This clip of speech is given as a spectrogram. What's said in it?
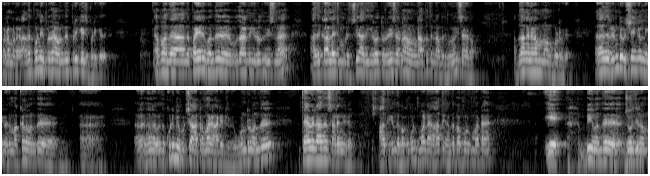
பண்ண மாட்டாங்க. அந்த பொண்ணு இப்போ தான் வந்து ப்ரீகேஜி படிக்குது. அப்போ அந்த அந்த பையனுக்கு வந்து உதாரணத்துக்கு இருபது வயசுனா அது காலேஜ் முடிச்சு அதுக்கு இருபத்தொரு வயசு ஆனால் அவனுக்கு நாற்பத்தி நாற்பத்தி மூணு வயசு ஆகிடும் அப்போ தான் கல்யாணம் பண்ணுவாங்க போல் இருக்கு. அதாவது ரெண்டு விஷயங்கள் நீங்கள் வந்து மக்களை வந்து வந்து குடுமி பிடிச்சி ஆட்டுற மாதிரி ஆட்டிகிட்டு இருக்கு. ஒன்று வந்து தேவையில்லாத சடங்குகள். ஆற்றுக்கு இந்த பக்கம் கொடுக்க மாட்டேன் ஆற்றுக்கு அந்த பக்கம் கொடுக்க மாட்டேன். ஏ பி வந்து ஜோதிடம்.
